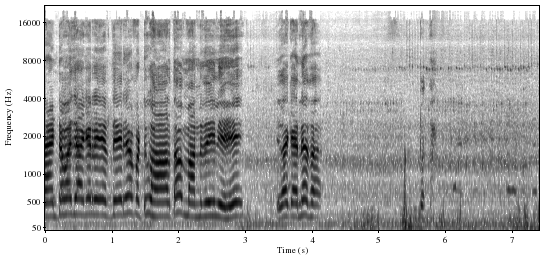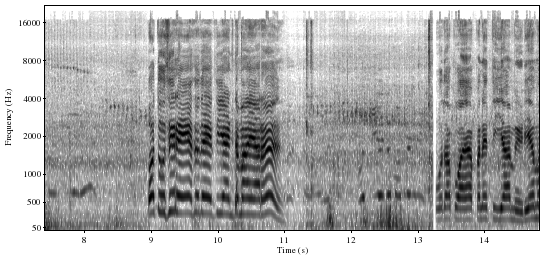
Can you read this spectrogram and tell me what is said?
ਐਂਟਵਾ ਜਾ ਕੇ ਰੇਸ ਦੇ ਰਿਹਾ, ਪੱਟੂ ਹਾਰ ਤਾਂ ਮੰਨਦੇ ਹੀ ਨਹੀਂ ਇਹ। ਇਹਦਾ ਕਹਿੰਦਾ ਥਾ। ਉਹ ਤੁਸੀਂ ਰੇਸ ਦੇਤੀ ਐਂਟਮਾ ਯਾਰ। ਉਹਦਾ ਪਾਇਆ ਆਪਣੇ ਤੀਆ ਮੀਡੀਅਮ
